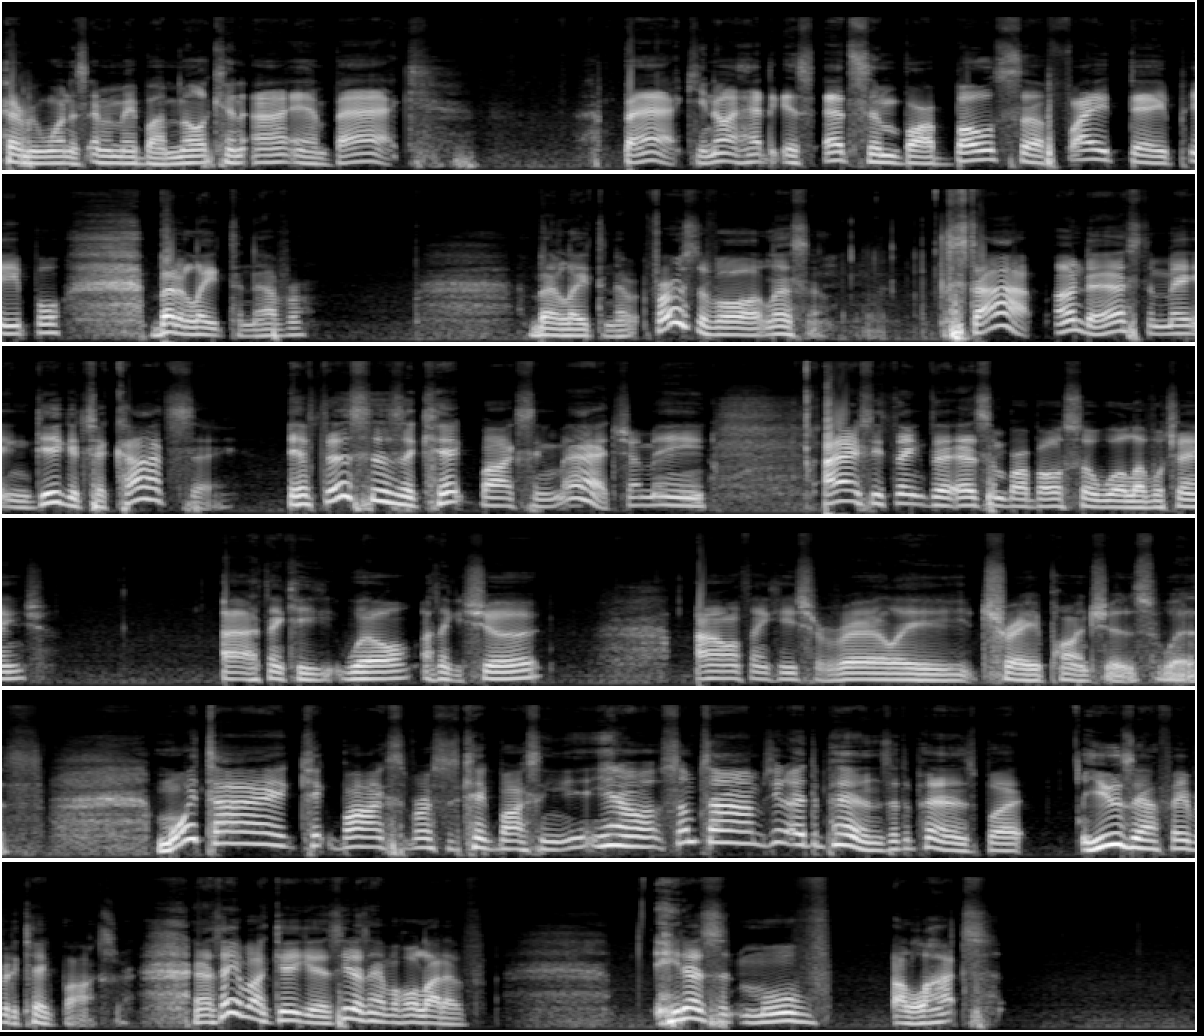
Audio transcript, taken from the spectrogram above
Hey everyone, it's MMA by Milikin. I am back. Back. You know, I had to, it's Edson Barboza fight day, people. Better late than never. Better late than never. First of all, listen, stop underestimating Giga Chikadze. If this is a kickboxing match, I mean, I actually think that Edson Barboza will level change. I think he will. I think he should. I don't think he should really trade punches with Muay Thai kickbox versus kickboxing. You know, sometimes you know it depends. It depends, but usually I favor the kickboxer. And the thing about Giga is he doesn't have a whole lot of. He doesn't move a lot.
